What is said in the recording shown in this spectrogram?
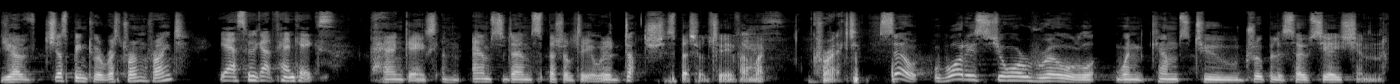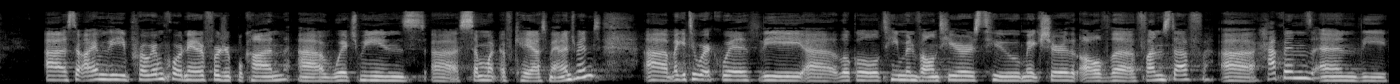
You have just been to a restaurant, right? Yes, we got pancakes. Pancakes, an Amsterdam specialty or a Dutch specialty, if I'm Yes. correct. So, what is your role when it comes to Drupal Association? Uh, so I'm the program coordinator for DrupalCon, uh, which means uh, somewhat of chaos management. Um, I get to work with the uh, local team and volunteers to make sure that all of the fun stuff uh, happens and the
